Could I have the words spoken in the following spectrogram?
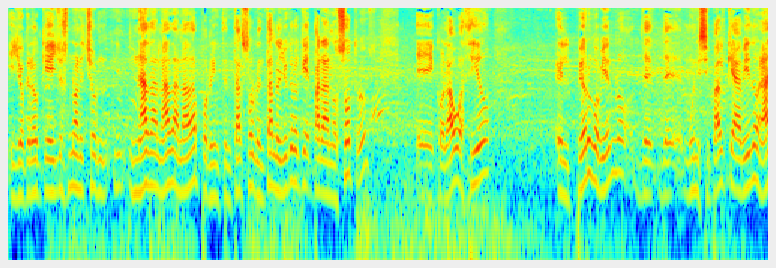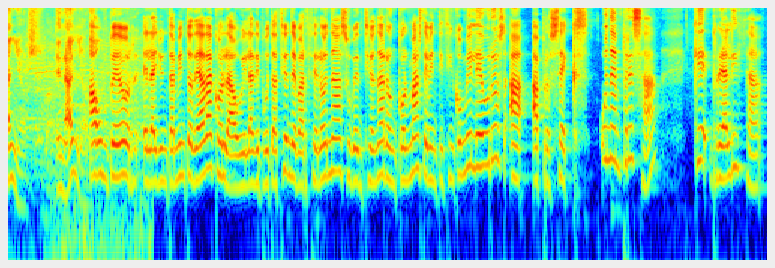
y yo creo que ellos no han hecho nada, nada, nada por intentar solventarlo. Yo creo que para nosotros eh, Colau ha sido el peor gobierno de- de- municipal que ha habido en años, en años. Aún peor, el Ayuntamiento de Ada Colau y la Diputación de Barcelona subvencionaron con más de 25.000 euros a Aprosex, una empresa que realiza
